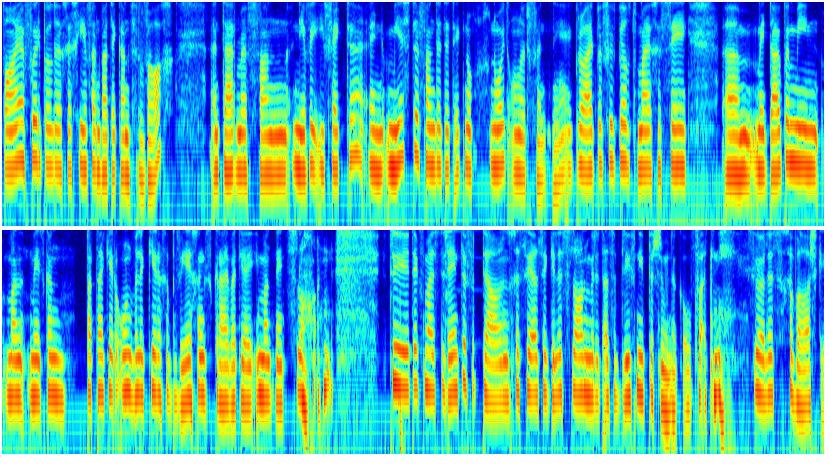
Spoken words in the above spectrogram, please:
baie voorbeelde gegee van wat ek kan verwag in terme van neeweffekte en meeste van dit het ek nog nooit ondervind nie. Ek bedoel hy het byvoorbeeld vir my gesê ehm um, met dopamien man mens kan partykeer onwillekeurige bewegings kry wat jy iemand net slaan toe het ek vir my studente vertel en gesê as ek julle slaan moet dit asseblief nie persoonlik opvat nie. So hulle is gewaarsku.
